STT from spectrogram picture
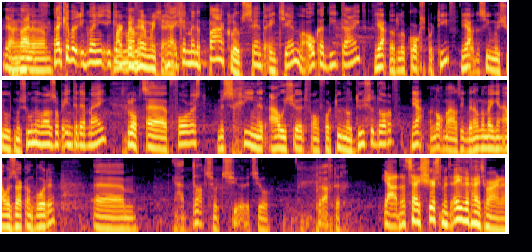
Ja, Eh, bijna. Nou, ik heb, ik weet niet, ik maar heb ik ben helemaal met je Ja, eens. ik heb met een paar clubs, Saint Etienne, maar ook uit die tijd. Ja. Dat Le Coq Sportief. Ja. Daar zien we Sjoerd was op internet mee. Klopt. Eh, Forest, misschien het oude shirt van Fortuna Düsseldorf. Ja. Maar nogmaals, ik ben ook een beetje een oude zak aan het worden. Ehm, ja, dat soort shirts, joh. Prachtig. Ja, dat zijn shirts met eeuwigheidswaarde.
